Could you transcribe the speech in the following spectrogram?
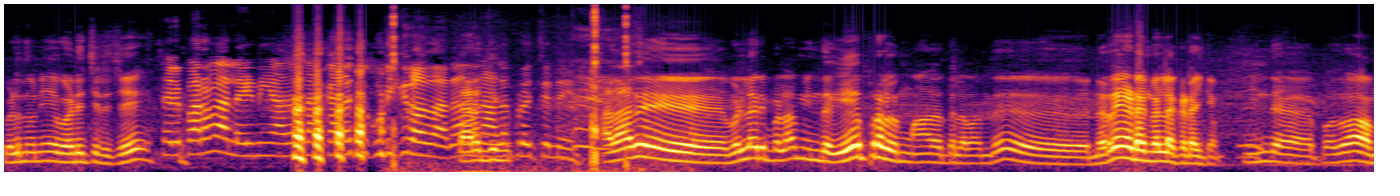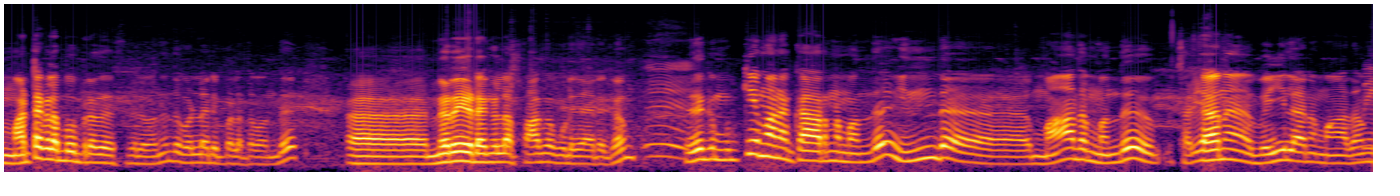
விழுந்தோடனே வெடிச்சிடுச்சு சரி பரவாயில்ல இனி அதெல்லாம் கரைச்சு குடிக்கிறதா? அதனால பிரச்சனை. அதாவது வெள்ளரி பழம் இந்த ஏப்ரல் மாதத்தில் வந்து நிறைய இடங்களில் கிடைக்கும். இந்த பொதுவாக மட்டக்களப்பு பிரதேசத்தில் வந்து இந்த வெள்ளரி பழத்தை வந்து நிறைய இடங்களில் பார்க்கக்கூடியதாக இருக்கும். இதுக்கு முக்கியமான காரணம் வந்து இந்த மாதம் வந்து சரியான வெயிலான மாதம்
